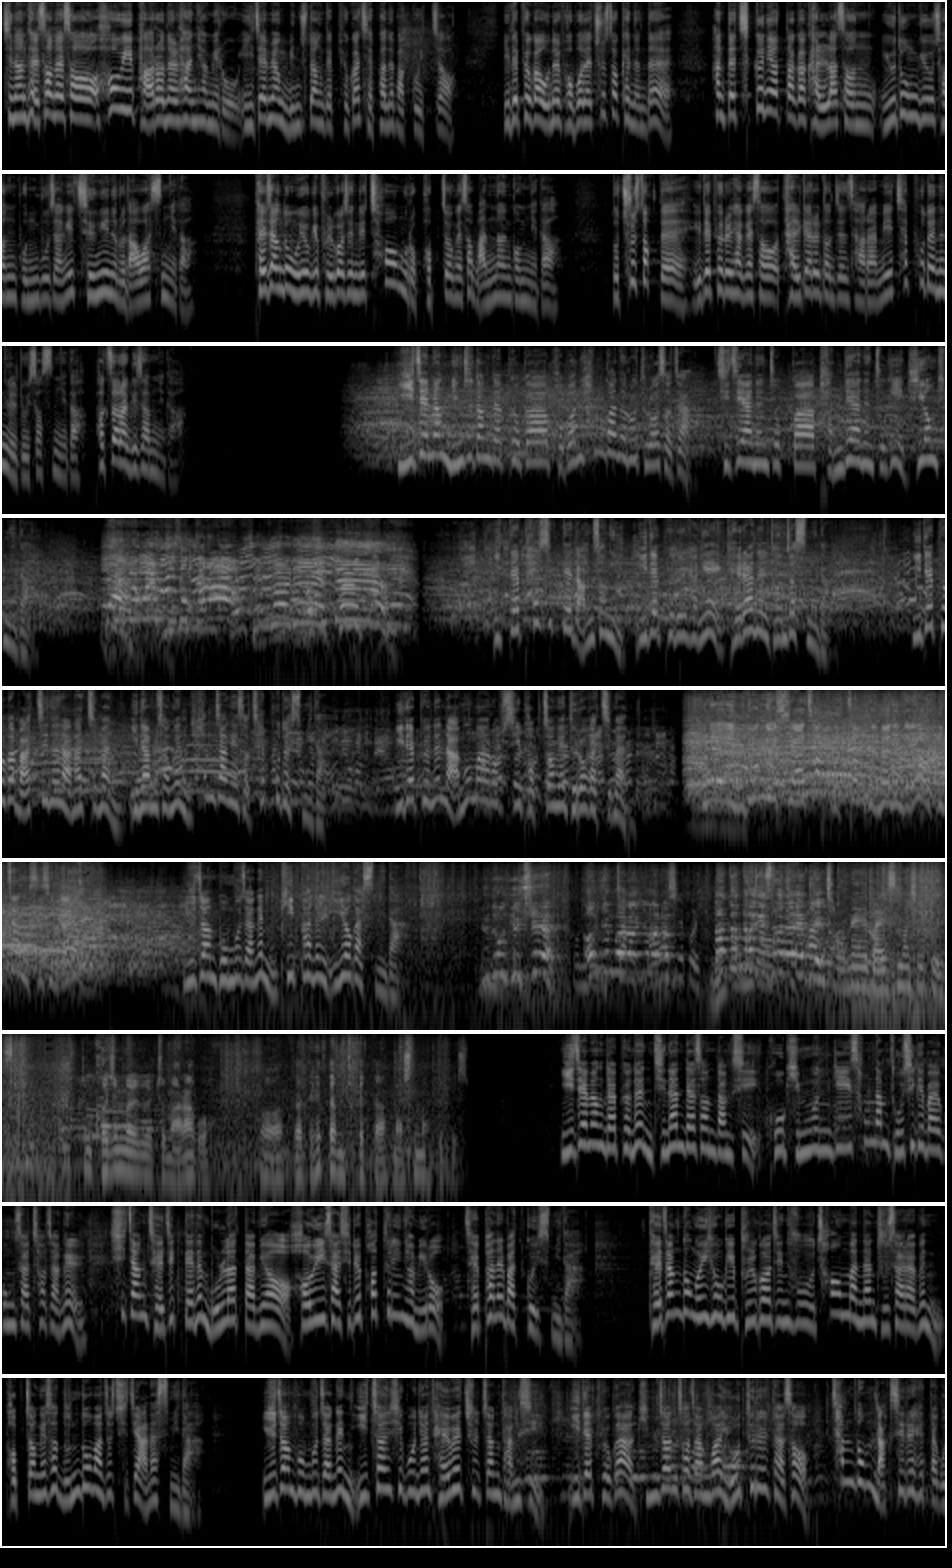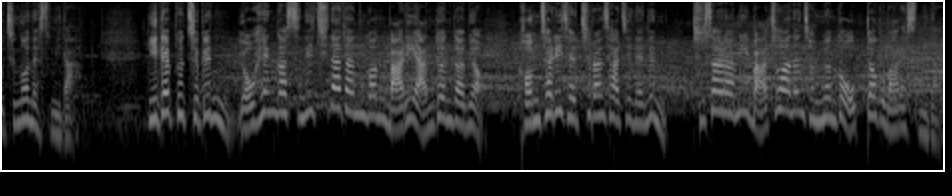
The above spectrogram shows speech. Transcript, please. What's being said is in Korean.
지난 대선에서 허위 발언을 한 혐의로 이재명 민주당 대표가 재판을 받고 있죠. 이 대표가 오늘 법원에 출석했는데 한때 측근이었다가 갈라선 유동규 전 본부장이 증인으로 나왔습니다. 대장동 의혹이 불거진 뒤 처음으로 법정에서 만난 겁니다. 또 출석 때 이 대표를 향해서 달걀을 던진 사람이 체포되는 일도 있었습니다. 박사라 기자입니다. 이재명 민주당 대표가 법원 현관으로 들어서자 지지하는 쪽과 반대하는 쪽이 뒤엉킵니다. 이때 80대 남성이 이 대표를 향해 계란을 던졌습니다. 이 대표가 맞지는 않았지만 이 남성은 현장에서 체포됐습니다. 이 대표는 아무 말 없이 법정에 들어갔지만 오늘 유동규 씨와 첫 법정 대면인데요. 입장 있으신가요? 유 전 본부장은 비판을 이어갔습니다. 유동규 씨 거짓말하지 마라. 따뜻하게 살아야지. 전에 말씀하실 거 있으세요? 좀 거짓말을 좀 안 하고 어, 나한테 했다면 좋겠다 말씀만 드리겠습니다. 이재명 대표는 지난 대선 당시 고 김문기 성남도시개발공사 처장을 시장 재직 때는 몰랐다며 허위 사실을 퍼뜨린 혐의로 재판을 받고 있습니다. 대장동 의혹이 불거진 후 처음 만난 두 사람은 법정에서 눈도 마주치지 않았습니다. 유 전 본부장은 2015년 해외 출장 당시 이 대표가 김 전 처장과 요트를 타서 참돔 낚시를 했다고 증언했습니다. 이 대표 측은 여행 갔으니 친하다는 건 말이 안 된다며 검찰이 제출한 사진에는 두 사람이 마주하는 장면도 없다고 말했습니다.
